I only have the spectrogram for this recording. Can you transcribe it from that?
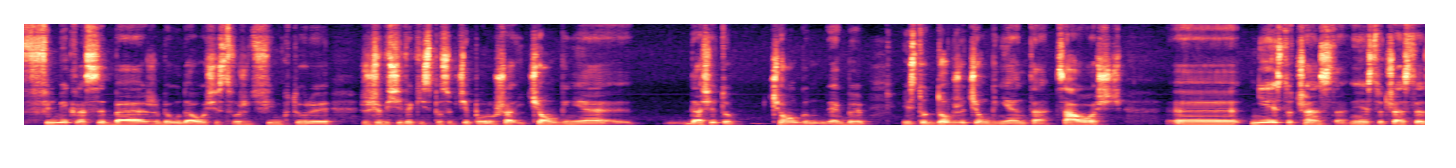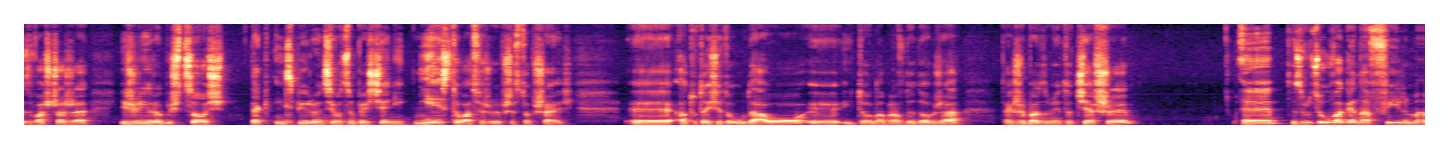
W filmie klasy B, żeby udało się stworzyć film, który rzeczywiście w jakiś sposób Cię porusza i ciągnie, da się to ciągnąć, jakby jest to dobrze ciągnięte, całość. Y, Nie jest to częste. Nie jest to częste, zwłaszcza, że jeżeli robisz coś tak inspirując się Władcą Pierścieni, nie jest to łatwe, żeby przez to przejść. Y, A tutaj się to udało y, i to naprawdę dobrze. Także bardzo mnie to cieszy. E, Zwrócę uwagę na film,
